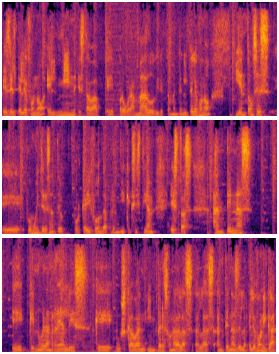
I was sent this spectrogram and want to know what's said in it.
es del teléfono, el MIN estaba eh, programado directamente en el teléfono y entonces eh, fue muy interesante porque ahí fue donde aprendí que existían estas antenas eh, que no eran reales, que buscaban impersonar a las, a las antenas de la telefónica,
